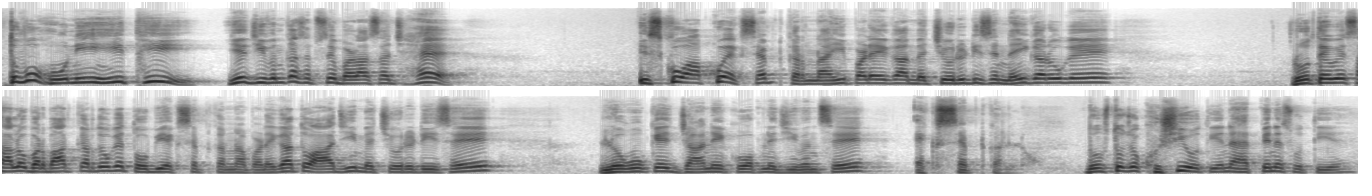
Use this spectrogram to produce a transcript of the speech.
तो वो होनी ही थी। ये जीवन का सबसे बड़ा सच है। इसको आपको एक्सेप्ट करना ही पड़ेगा। मेच्योरिटी से नहीं करोगे, रोते हुए सालों बर्बाद कर दोगे तो भी एक्सेप्ट करना पड़ेगा। तो आज ही मेच्योरिटी से लोगों के जाने को, अपने जीवन से एक्सेप्ट कर लो। दोस्तों, जो खुशी होती है ना हैप्पीनेस होती है,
